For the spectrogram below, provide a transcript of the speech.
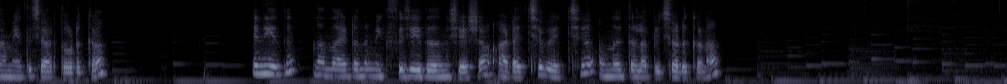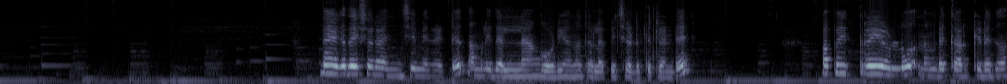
സമയത്ത് ചേർത്ത് കൊടുക്കാം. ഇനി ഇത് നന്നായിട്ടൊന്ന് മിക്സ് ചെയ്തതിന് ശേഷം അടച്ച് വെച്ച് ഒന്ന് തിളപ്പിച്ചെടുക്കണം. ഇത് ഏകദേശം ഒരു അഞ്ച് മിനിറ്റ് നമ്മൾ ഇതെല്ലാം കൂടി ഒന്ന് തിളപ്പിച്ചെടുത്തിട്ടുണ്ട്. അപ്പോൾ ഇത്രയേ ഉള്ളൂ നമ്മുടെ കർക്കിടകം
